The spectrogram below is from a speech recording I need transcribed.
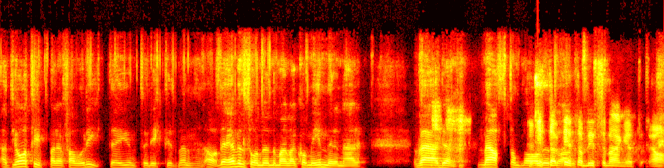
Att jag tippar en favorit, det är ju inte riktigt. Men ja, det är väl så nu när man har kommit in i den här världen med Aftonbladet och allt. Etablissemanget. Ja,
